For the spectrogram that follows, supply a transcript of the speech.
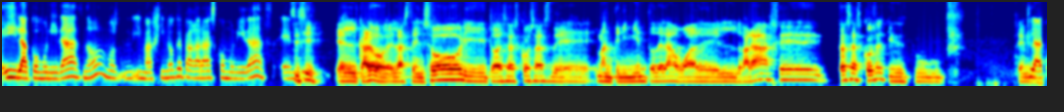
Y la comunidad, ¿no? Imagino que pagarás comunidad. sí, sí. El, claro, el ascensor y todas esas cosas de mantenimiento del agua del garaje, todas esas cosas que tú Claro,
